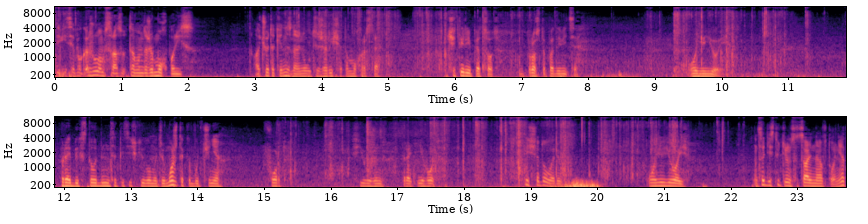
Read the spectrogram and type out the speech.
дивіться, покажу вам сразу. Там он даже мох поріс. А що таке, не знаю, ну це жарище там мох росте. 4500. Просто подивіться. Ой-ой-ой. Пребіг 111 тисяч кілометрів. Може таке бути чи ні? Ford Fusion, третій год. 1000 доларів. Ой-ой-ой. Ну, Це дійсно соціальне авто, нет?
